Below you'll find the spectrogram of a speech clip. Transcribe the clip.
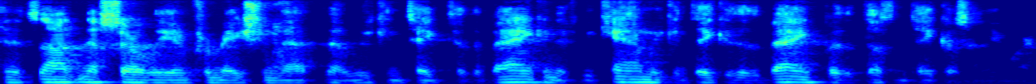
and it's not necessarily information that, that we can take to the bank. And if we can, we can take it to the bank, but it doesn't take us anywhere.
